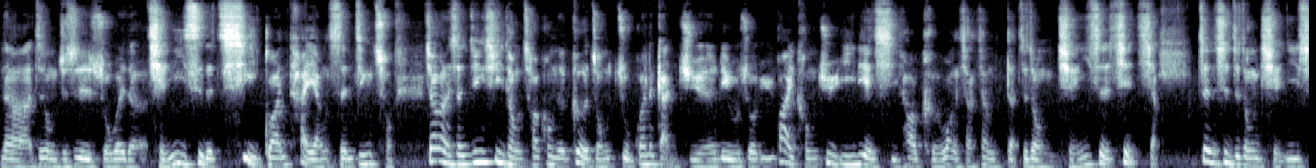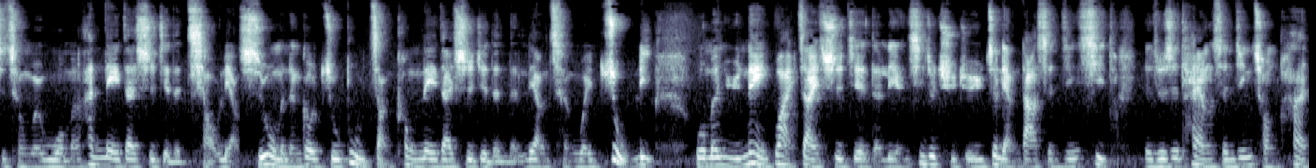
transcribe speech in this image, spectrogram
那这种就是所谓的潜意识的器官——太阳神经丛。交感神经系统操控着各种主观的感觉，例如说愉快、恐惧、依恋、喜好、渴望、想象等这种潜意识的现象。正是这种潜意识成为我们和内在世界的桥梁，使我们能够逐步掌控内在世界的能量，成为助力。我们与内外在世界的联系就取决于这两大神经系统，也就是太阳神经丛和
